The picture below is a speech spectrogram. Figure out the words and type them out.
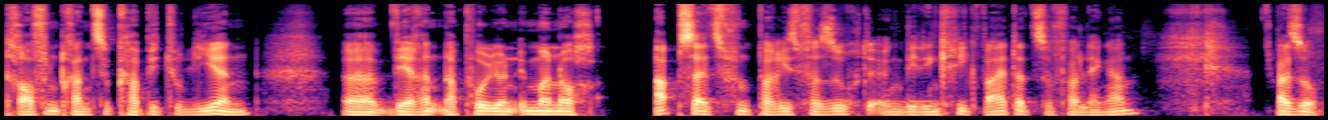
drauf und dran zu kapitulieren, äh, während Napoleon immer noch abseits von Paris versuchte, irgendwie den Krieg weiter zu verlängern. Also,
